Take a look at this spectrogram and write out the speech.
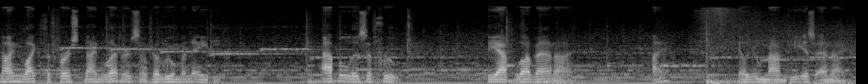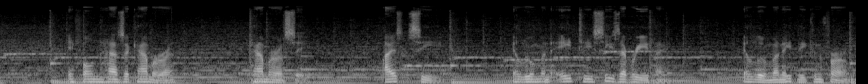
9 like the first 9 letters of Illuminati. Apple is a fruit. The apple of an eye. I? Illuminati is eye. iPhone has a camera. Camera C. Eyes C. Illuminati sees everything. Illuminati confirmed.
